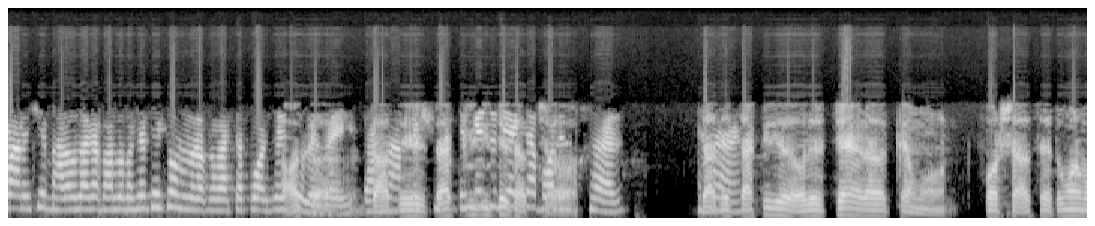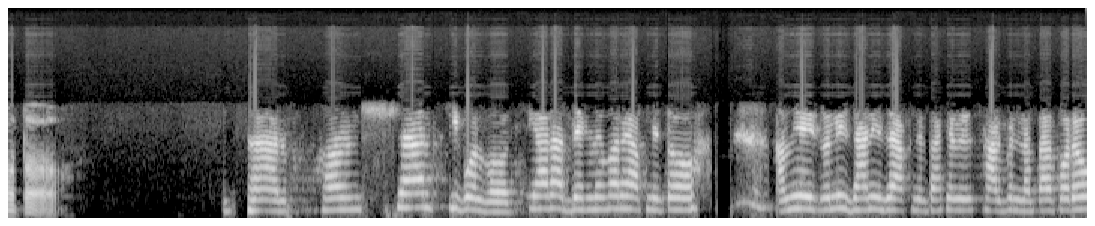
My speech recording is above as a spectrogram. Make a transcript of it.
মানুষের ভালো লাগা ভালোবাসা থেকে অন্যরকম একটা পর্যায়ে চলে যায়। আপনি শুরু থেকে যদি এটা বলেন স্যার যাদের হ্যাঁ। চাকরি ওদের চেহারা কেমন? ফর্সা আছে তোমার মতো? স্যার কি বলব? চেহারা দেখলে পরে আপনি তো আমি এই জন্যই জানি যে আপনি তাকে ছাড়বেন না। তারপরেও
